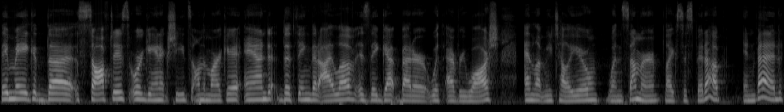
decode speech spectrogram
They make the softest organic sheets on the market. And the thing that I love is they get better with every wash. And let me tell you, when summer likes to spit up in bed,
